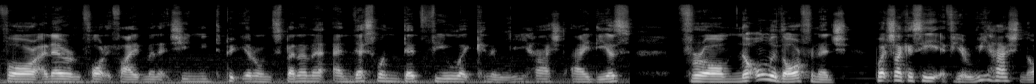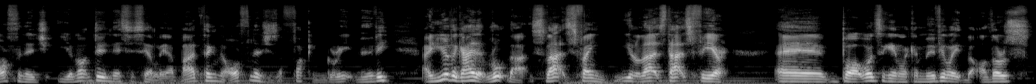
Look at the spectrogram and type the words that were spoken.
for an hour and 45 minutes. You need to put your own spin on it. And this one did feel like kind of rehashed ideas from not only The Orphanage, which, like I say, if you're rehashing The Orphanage, you're not doing necessarily a bad thing. The Orphanage is a fucking great movie. And you're the guy that wrote that, so that's fine. You know, that's, that's fair. Uh, but once again, like a movie like The Others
